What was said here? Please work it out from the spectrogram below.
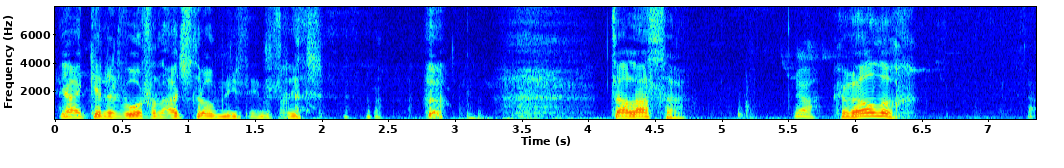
Ja, ik ken het woord van uitstroom niet in het Grieks. Thalassa. Ja. Geweldig. Ja,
